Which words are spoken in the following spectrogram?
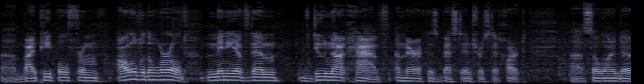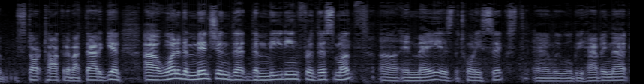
uh, by people from all over the world. Many of them do not have America's best interest at heart. Uh, so wanted to start talking about that again. Uh, wanted to mention that the meeting for this month uh, in May is the 26th, and we will be having that.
